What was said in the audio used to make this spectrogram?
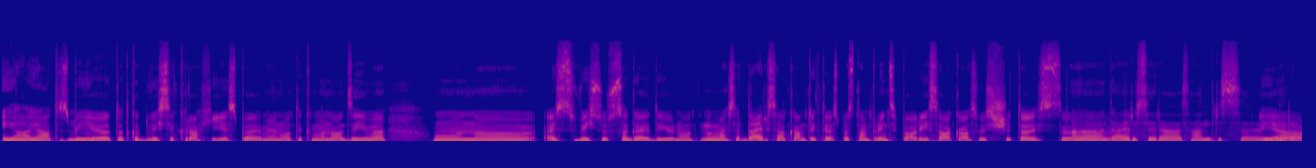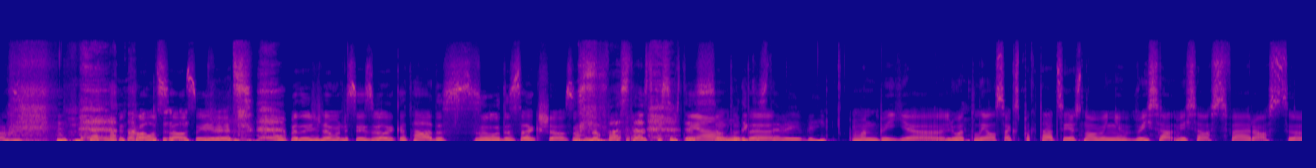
Jā, jā tas bija mm tad, kad visi krahi iespējamie notika manā dzīvē. Un uh, es visu sagaidīju no, nu, mēs ar Dairi sākām tikties, pēc tam principā arī sākās viss šitais. Uh, uh, Dairis ir uh, Sandris uh, Jā, kolosāls vīrietis, bet viņš no manis izvēlēja tādas sūdas sekšās. nu, pastāst, kas ir tie Jā, sūdi, tad, kas tevī bija? Man bija ļoti lielas ekspektācijas no viņa visā, visās sfērās, uh,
